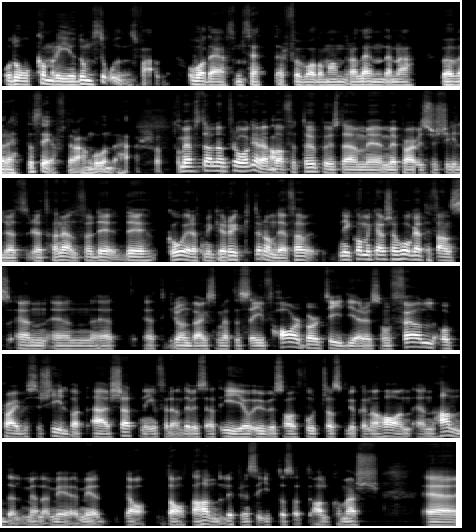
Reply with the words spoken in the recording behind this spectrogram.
Och då kommer EU-domstolens fall och vad det är som sätter för vad de andra länderna behöver rätta sig efter angående här. Så Om jag får ställa en fråga där, Ja. bara för att ta upp just det här med, med Privacy Shield rätt, rätt generellt, för det, det går ju rätt mycket rykten om det. För ni kommer kanske ihåg att det fanns en, en, ett, ett grundverk som hette Safe Harbor tidigare som föll och Privacy Shield vart ersättning för den, det vill säga att EU och USA fortsatt skulle kunna ha en, en handel med, med, med ja, datahandel i princip, då, så att all kommers eh,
